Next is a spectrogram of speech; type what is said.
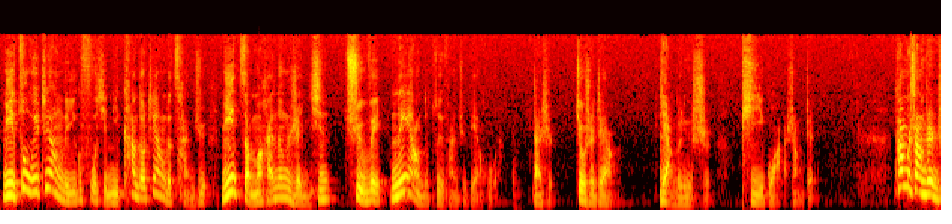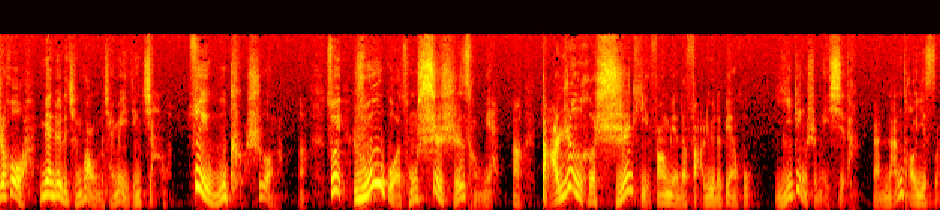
你作为这样的一个父亲，你看到这样的惨剧，你怎么还能忍心去为那样的罪犯去辩护呢？但是就是这样，两个律师披挂上阵。他们上阵之后啊，面对的情况我们前面已经讲了，罪无可赦嘛啊。所以，如果从事实层面啊，打任何实体方面的法律的辩护，一定是没戏的。啊，难逃一死。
